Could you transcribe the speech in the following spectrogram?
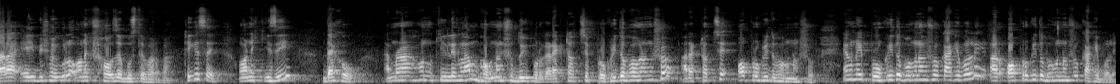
তারা এই বিষয়গুলো অনেক সহজে বুঝতে পারবা, ঠিক আছে? অনেক ইজি দেখো, আমরা এখন কি লিখলাম? ভগ্নাংশ দুই প্রকার, একটা হচ্ছে প্রকৃত ভগ্নাংশ আর একটা হচ্ছে অপ্রকৃত ভগ্নাংশ। এখন এই প্রকৃত ভগ্নাংশ কাকে বলে আর অপ্রকৃত ভগ্নাংশ কাকে বলে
